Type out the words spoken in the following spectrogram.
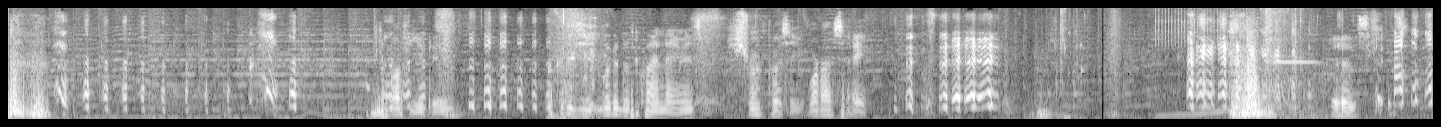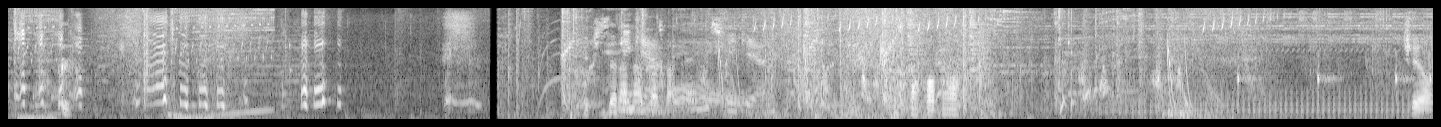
Love you, dude. Look at his, look at this clan name. It's Shrimp Pussy. What'd I say? Yes. Pictures that I'm not can. that about. He can. Pop, pop, pop. Chill.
